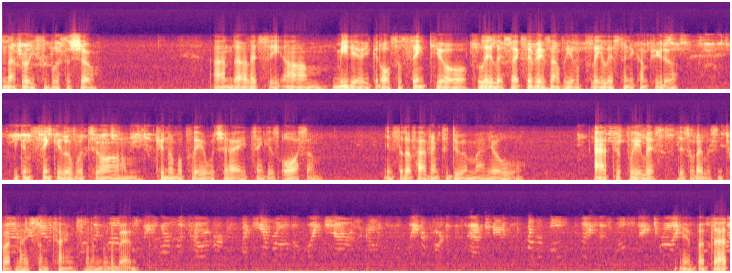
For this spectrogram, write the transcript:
naturally supposed to show and uh, let's see um, media you could also sync your playlist. Like say for example you have a playlist on your computer. You can sync it over to um, Kinoma Player which I think is awesome. Instead of having to do a manual add to playlist this is what I listen to at night sometimes when I'm going to bed. Yeah but that's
